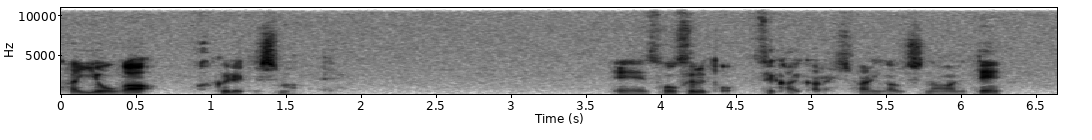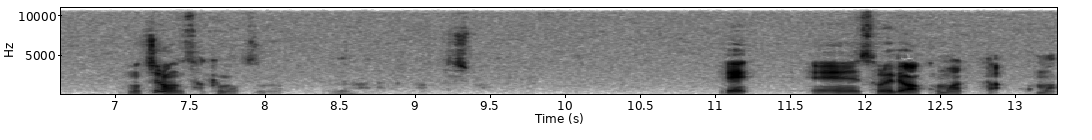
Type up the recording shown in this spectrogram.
太陽が隠れてしまって、えー、そうすると世界から光が失われて、もちろん作物も実がなくなってしまう。で、えー、それでは困った、困っ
